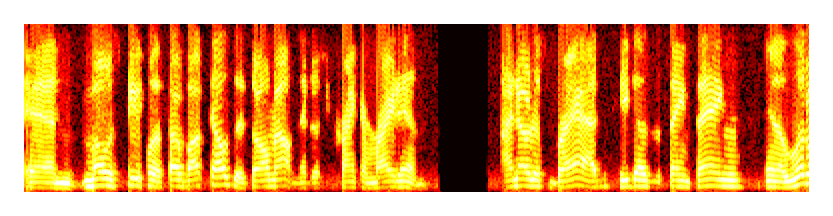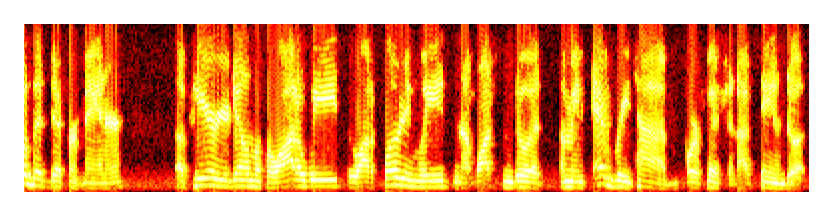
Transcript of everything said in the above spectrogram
And most people that throw bucktails, they throw them out and they just crank them right in. I noticed Brad; he does the same thing in a little bit different manner up here you're dealing with a lot of weeds, a lot of floating weeds, and I've watched him do it. I mean, every time we're fishing, I've seen him do it.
